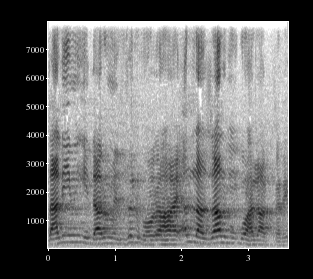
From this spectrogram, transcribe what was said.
تعلیمی اداروں میں ظلم ہو رہا ہے۔ اللہ ظالموں کو ہلاک کرے۔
